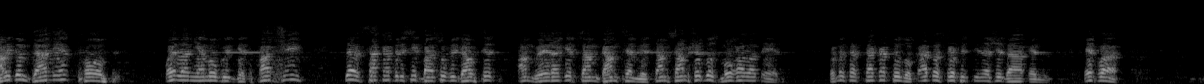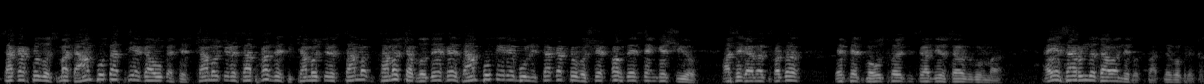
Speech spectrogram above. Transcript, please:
ამიტომ ძალიან გთხოვთ, ყველანი ამოგვიდგეთ ხარში და საკადრისი პასუხი გავცეთ ამ ვერაგებს, ამ გამცემლებს, ამ სამშობლოს მოღალატეებს. რომელსაც საქართველოს კატასტროფის წინაშე დააყენეს. ეხლა საქართველოს მათ ამპუტაცია გაუკეთეს, ჩამოჭრეს აფხაზეთი, ჩამოჭრეს სამაჩაბლო და ეხლა ეს ამპუტირებული საქართველოს შეყავთ ესენგეშიო. ასე განაცხადა ერთ-ერთ მოუწოდეთის რადიო საზოგადოება. აი ეს არ უნდა დავანებოთ მათ მეგობრებო.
